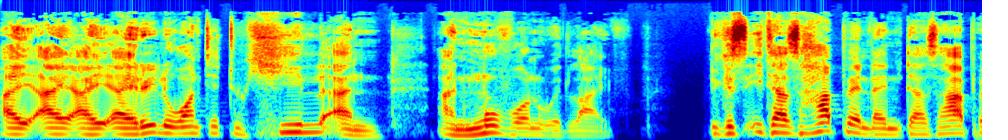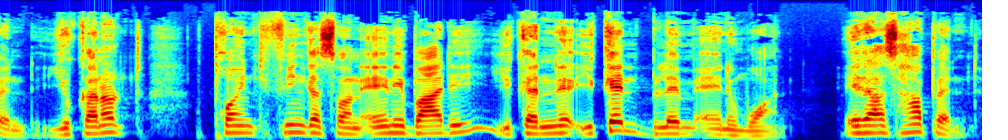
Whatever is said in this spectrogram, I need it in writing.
I, I, I really wanted to heal and, and move on with life because it has happened and it has happened. You cannot point fingers on anybody. You can you can't blame anyone. It has happened.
